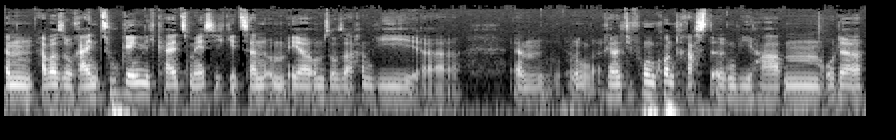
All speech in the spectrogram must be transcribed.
Ähm, aber so rein zugänglichkeitsmäßig geht es dann um eher um so Sachen wie äh, ähm, relativ hohen Kontrast irgendwie haben oder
